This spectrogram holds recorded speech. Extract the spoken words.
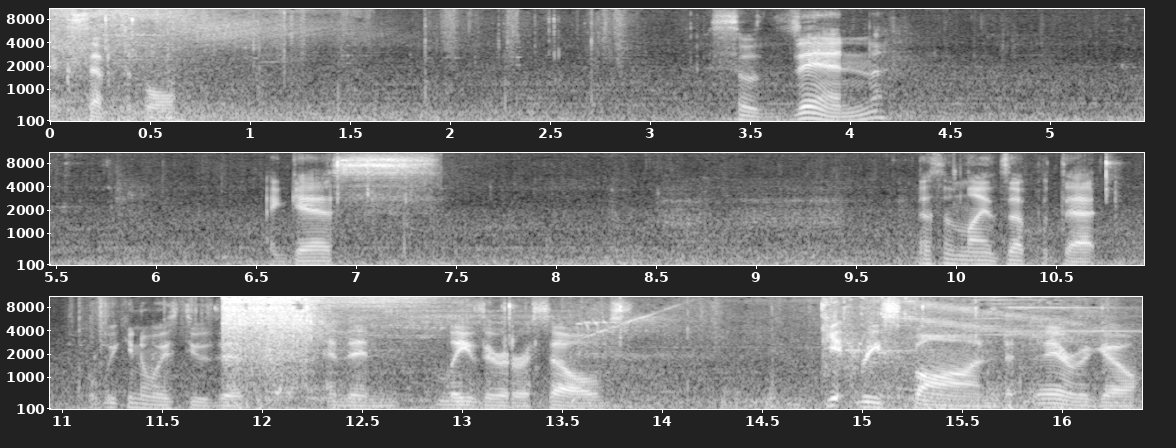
acceptable. So then... Guess... Nothing lines up with that, but we can always do this, and then laser it ourselves. Get respawned! There we go.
